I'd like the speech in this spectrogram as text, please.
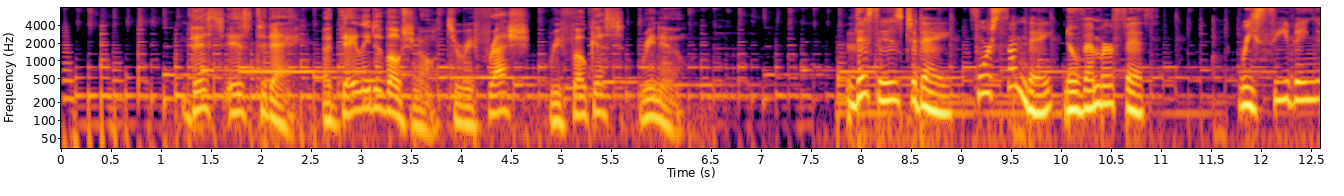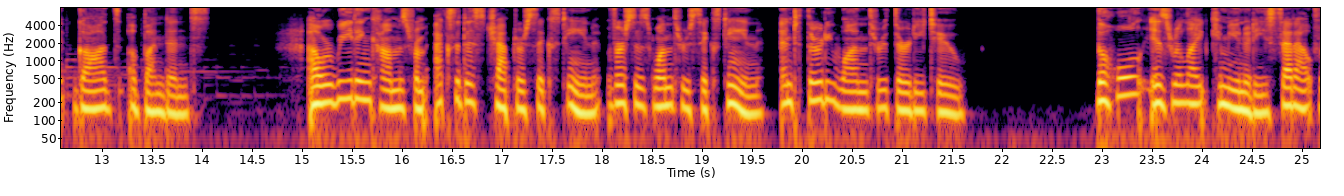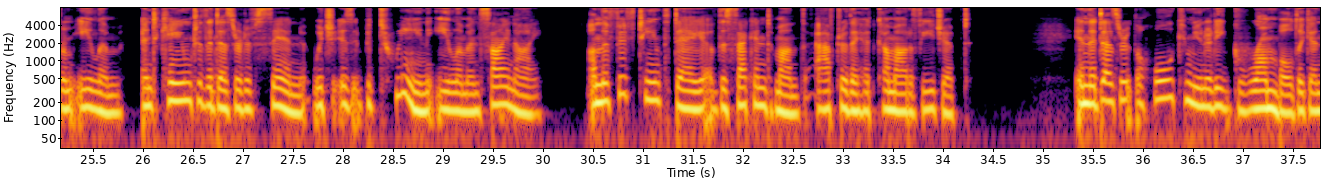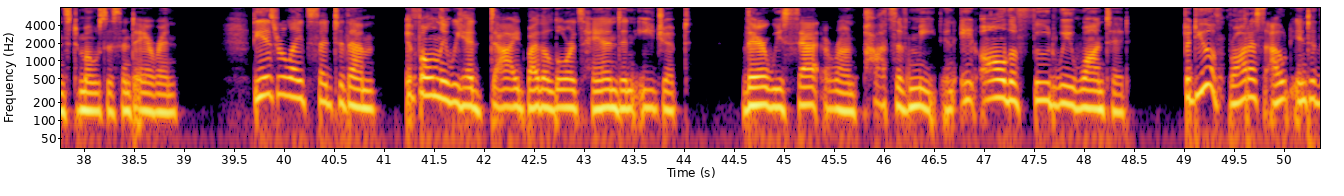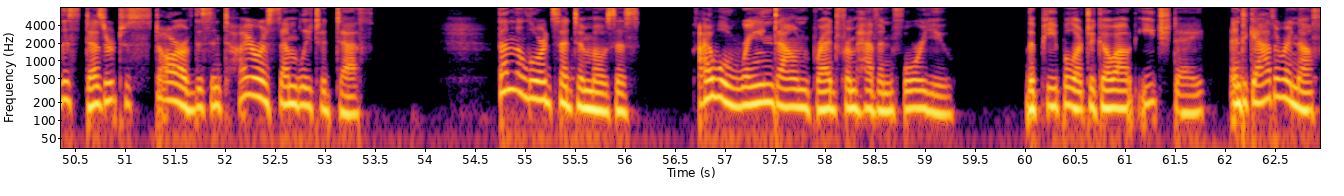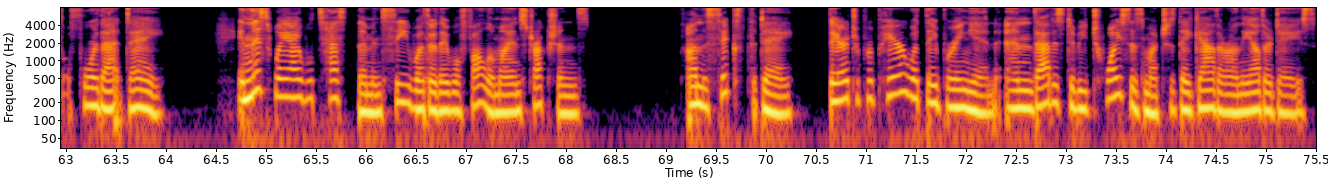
This is Today, a daily devotional to refresh, refocus, renew. This is Today for Sunday, November 5th. Receiving God's Abundance. Our reading comes from Exodus chapter 16, verses 1 through 16 and 31 through 32. The whole Israelite community set out from Elim and came to the desert of Sin, which is between Elim and Sinai, on the fifteenth day of the second month after they had come out of Egypt. In the desert, the whole community grumbled against Moses and Aaron. The Israelites said to them, If only we had died by the Lord's hand in Egypt. There we sat around pots of meat and ate all the food we wanted. But you have brought us out into this desert to starve this entire assembly to death. Then the Lord said to Moses, I will rain down bread from heaven for you. The people are to go out each day and gather enough for that day. In this way I will test them and see whether they will follow my instructions. On the sixth day, they are to prepare what they bring in, and that is to be twice as much as they gather on the other days.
